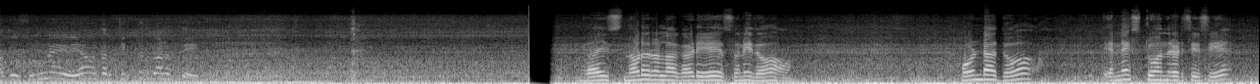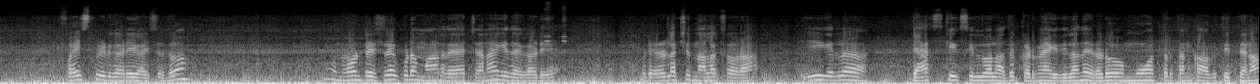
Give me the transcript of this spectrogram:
ಅದು ಸುಮ್ಮನೆ ಚಿಕ್ಕದು ಕಾಣುತ್ತೆ. ಗೈಸ್ ನೋಡಿದ್ರಲ್ಲ ಗಾಡಿ ಸುನಿದು? ಹೋಂಡಾದು N X two hundred C C five speed ಗಾಡಿ ಗಾಯಿಸೋದು ಒಂದು ರೌಂಡ್ ಟೆಸ್ಟ್ ಡ್ರೈವ್ ಕೂಡ ಮಾಡಿದೆ. ಚೆನ್ನಾಗಿದೆ ಗಾಡಿ. ಬಟ್ ಎರಡು ಲಕ್ಷದ ನಾಲ್ಕು ಸಾವಿರ. ಈಗೆಲ್ಲ ಟ್ಯಾಕ್ಸ್ ಕೀಕ್ಸ್ ಇಲ್ವಲ್ಲ ಅದಕ್ಕೆ ಕಡಿಮೆ ಆಗಿದೆ. ಇಲ್ಲಾಂದರೆ ಎರಡು ಮೂವತ್ತರ ತನಕ ಆಗುತ್ತಿತ್ತೇನೋ.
